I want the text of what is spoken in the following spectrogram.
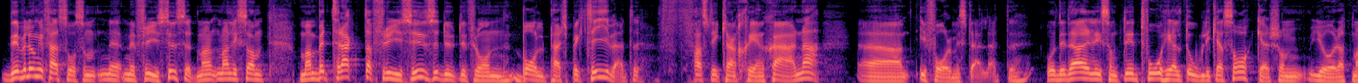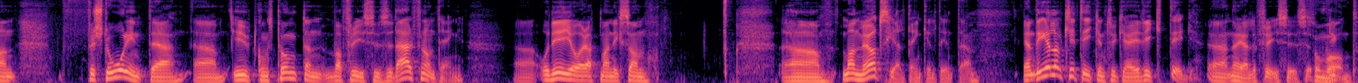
det är väl ungefär så som med, med Fryshuset. Man, man, liksom, man betraktar Fryshuset utifrån bollperspektivet. Fast det kanske är en stjärna eh, i form istället. Och det där är, liksom, det är två helt olika saker som gör att man förstår inte eh, i utgångspunkten vad Fryshuset är för någonting. Eh, och det gör att man liksom man möts helt enkelt inte. En del av kritiken tycker jag är riktig när det gäller Fryshuset. Som vad?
